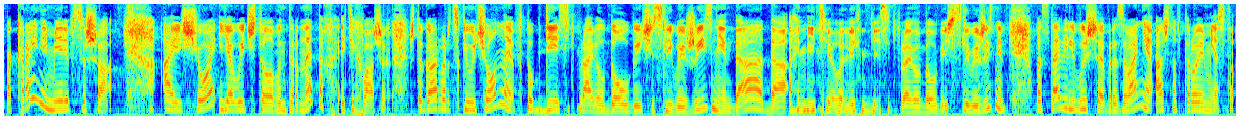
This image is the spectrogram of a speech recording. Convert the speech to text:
по крайней мере, в США. А еще я вычитала в интернетах этих ваших, что гарвардские ученые в топ-10 правил долгой и счастливой жизни, да, да, они делали 10 правил долгой и счастливой жизни, поставили высшее образование аж на второе место.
